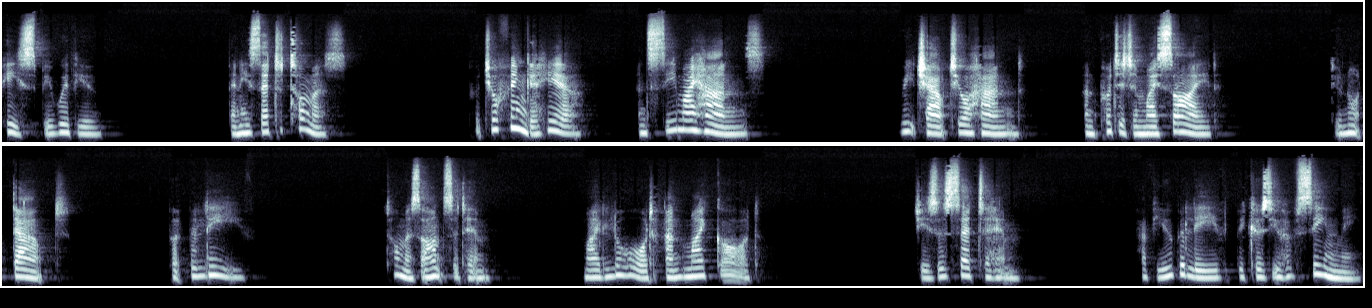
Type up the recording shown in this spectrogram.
Peace be with you. Then he said to Thomas, Put your finger here and see my hands. Reach out your hand and put it in my side. Do not doubt, but believe. Thomas answered him, My Lord and my God. Jesus said to him, Have you believed because you have seen me?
